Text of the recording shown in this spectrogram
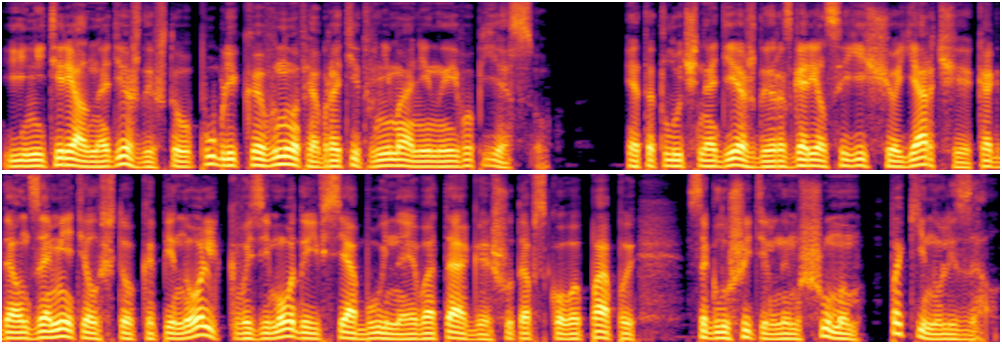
и не терял надежды, что публика вновь обратит внимание на его пьесу. Этот луч надежды разгорелся еще ярче, когда он заметил, что Капиноль, Квазимода и вся буйная ватага шутовского папы с оглушительным шумом покинули зал.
